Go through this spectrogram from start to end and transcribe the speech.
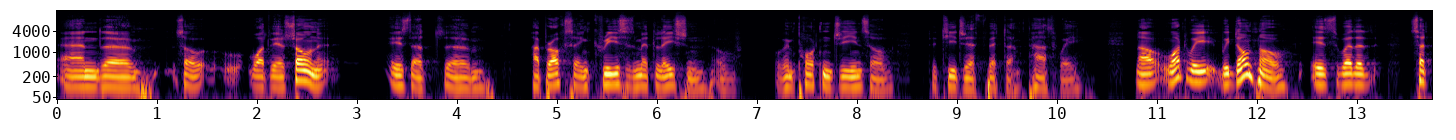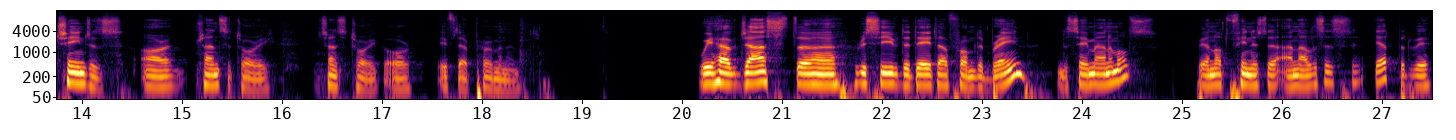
and um, so what we have shown is that um, hyperoxia increases methylation of, of important genes of the TGF-beta pathway. Now, what we, we don't know is whether such changes are transitory, transitory or if they're permanent. We have just uh, received the data from the brain, in the same animals. We have not finished the analysis yet, but we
